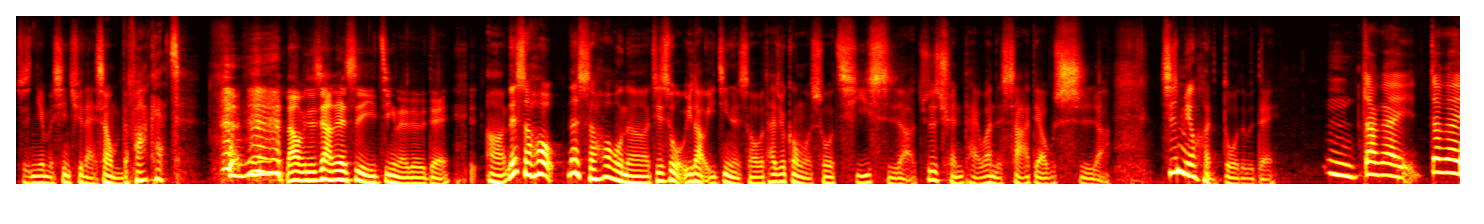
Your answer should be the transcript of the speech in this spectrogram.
就是你有没有兴趣来上我们的 f o c a t 然后我们就这样认识一静了，对不对？啊、呃，那时候那时候呢，其实我遇到一静的时候，他就跟我说，其实啊，就是全台湾的沙雕师啊，其实没有很多，对不对？嗯，大概大概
